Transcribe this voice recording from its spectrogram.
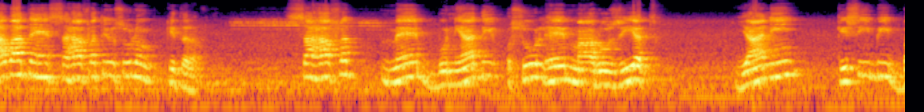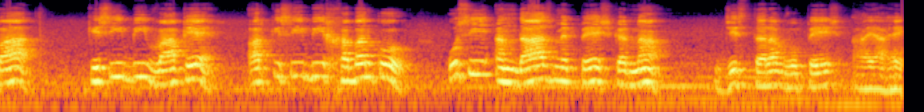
अब आते हैं सहाफ़ती असूलों की तरफ़। सहाफ़त में बुनियादी असूल है मारूजियत, यानी किसी भी बात, किसी भी वाक़ और किसी भी ख़बर को उसी अंदाज में पेश करना जिस तरह वो पेश आया है।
